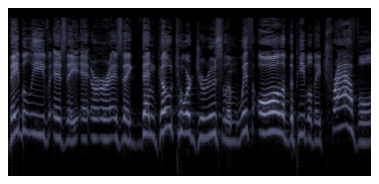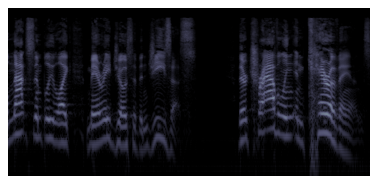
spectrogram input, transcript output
they believe as they, or as they then go toward Jerusalem with all of the people, they travel not simply like Mary, Joseph, and Jesus. They're traveling in caravans,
